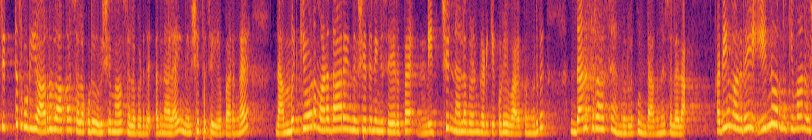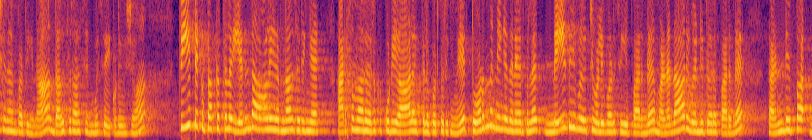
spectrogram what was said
சித்தர்களுடைய அருள்வாக்கா சொல்லக்கூடிய ஒரு விஷயமாக சொல்லப்படுது. அதனால் இந்த விஷயத்தை செய்ய பாருங்கள் நம்பிக்கையோட மனதார இந்த விஷயத்தை நீங்கள் செய்கிறப்ப நிச்சயம் நல்ல பலன் கிடைக்கக்கூடிய வாய்ப்புங்கிறது தனுசு ராசி அன்பர்களுக்கு உண்டாகுன்னு சொல்லலாம். அதே மாதிரி இன்னொரு முக்கியமான விஷயம் என்னென்னு பார்த்தீங்கன்னா தனுசு ராசி என்பது செய்யக்கூடிய விஷயம். வீட்டுக்கு பக்கத்தில் எந்த ஆலயம் இருந்தாலும் சரிங்க. அரச இருக்கக்கூடிய ஆலயத்தில் பொறுத்த வரைக்குமே தொடர்ந்து நீங்கள் இந்த நேரத்தில் நெய் தீபம் வழிபாடு செய்ய பாருங்கள் மனதார வேண்டிட்டு வர பாருங்கள் கண்டிப்பாக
